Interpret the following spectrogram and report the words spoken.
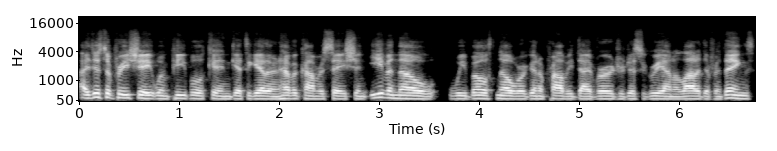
I just appreciate when people can get together and have a conversation, even though we both know we're going to probably diverge or disagree on a lot of different things.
